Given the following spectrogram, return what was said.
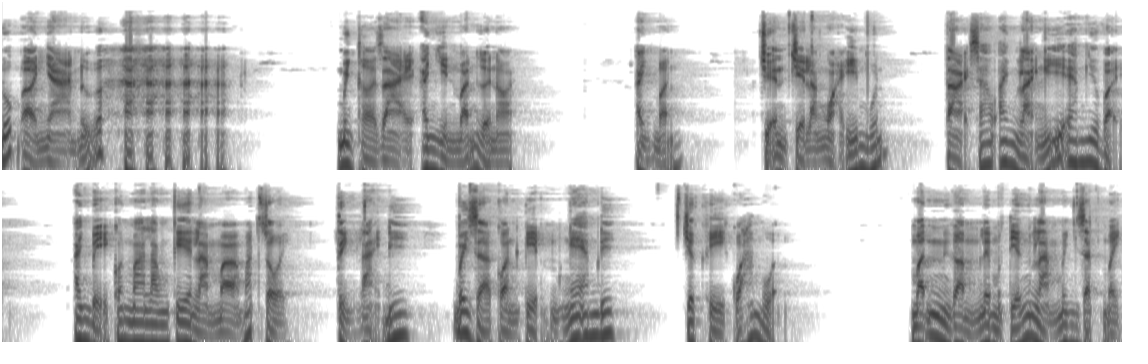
núp ở nhà nữa. Ha ha ha ha ha. Minh thở dài, anh nhìn mẫn rồi nói. Anh mẫn, chuyện chỉ là ngoài ý muốn. Tại sao anh lại nghĩ em như vậy? Anh bị con ma long kia làm mờ mắt rồi. Tỉnh lại đi. Bây giờ còn kịp nghe em đi. Trước khi quá muộn. Mẫn gầm lên một tiếng làm minh giật mình.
